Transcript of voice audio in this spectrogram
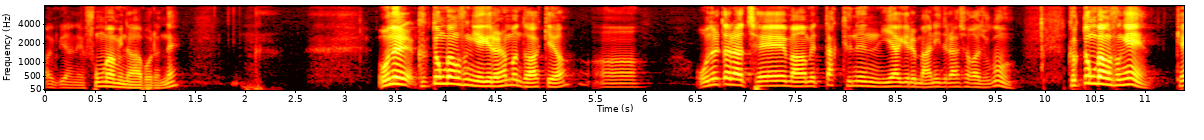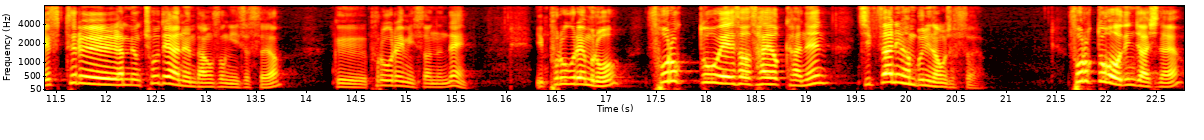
아, 미안해. 속마음이 나와 버렸네. 오늘 극동 방송 얘기를 한 번 더 할게요. 어, 오늘따라 제 마음에 딱 드는 이야기를 많이들 하셔가지고 극동 방송에 게스트를 한 명 초대하는 방송이 있었어요. 그 프로그램이 있었는데 이 프로그램으로 소록도에서 사역하는 집사님 한 분이 나오셨어요. 소록도가 어딘지 아시나요?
